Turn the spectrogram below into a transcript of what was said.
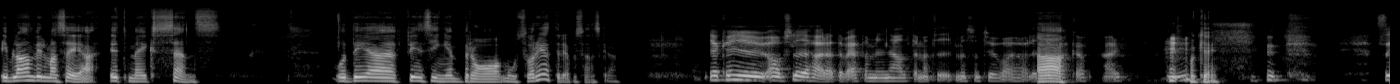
Ibland vill man säga it makes sense. Och det finns ingen bra motsvarighet till det på svenska. Jag kan ju avslöja här att det var ett av mina alternativ, men som tur var jag har lite Ah. backup här. Mm. Okej, Så,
